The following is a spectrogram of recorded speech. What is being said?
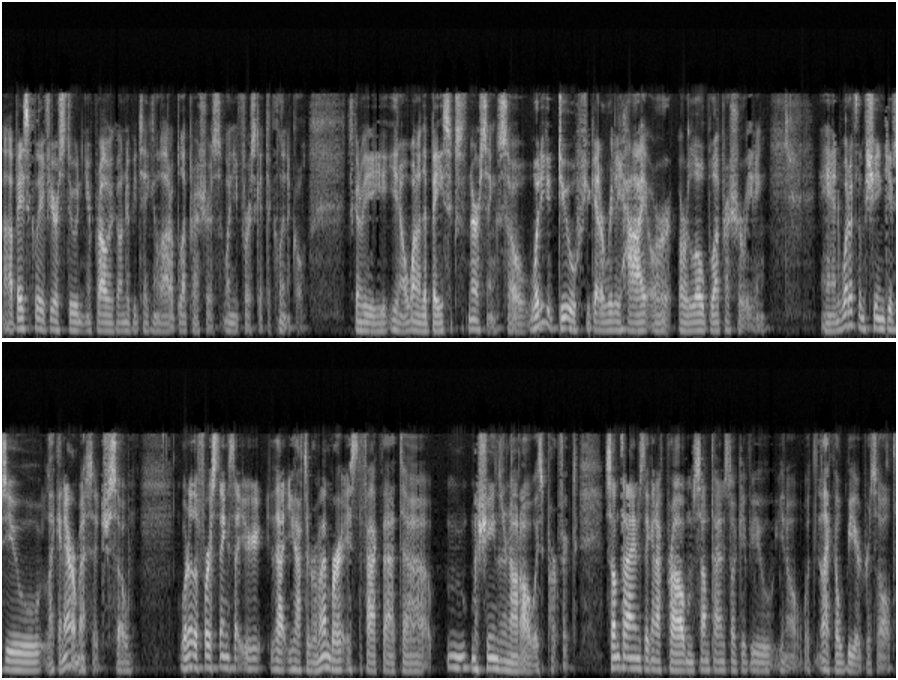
Uh, basically, if you're a student, you're probably going to be taking a lot of blood pressures when you first get to clinical. It's going to be, you know, one of the basics of nursing. So what do you do if you get a really high or, or low blood pressure reading? And what if the machine gives you like an error message? So one of the first things that you that you have to remember is the fact that uh, machines are not always perfect. Sometimes they can have problems. Sometimes they'll give you, you know, like a weird result.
